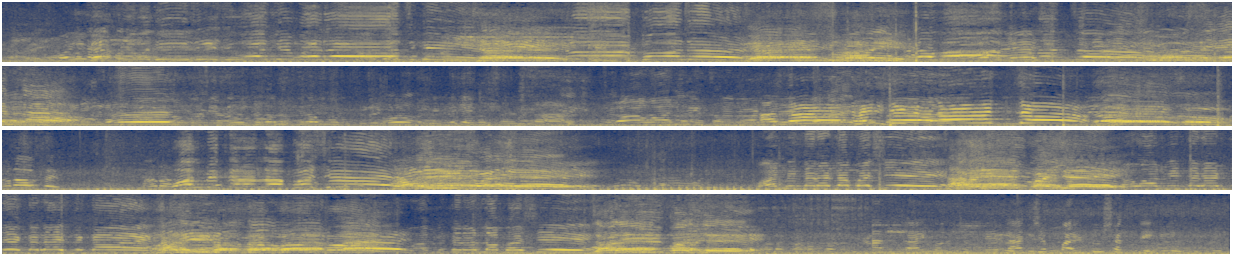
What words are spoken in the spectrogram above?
छत्रपती श्री शिवाजी महाराज की वाल्मिकांना फाशी! वाल्मीकरांना वाल्मीकरांचे करायचं काय आज काय करू शकते राज्य पालटू शकते.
